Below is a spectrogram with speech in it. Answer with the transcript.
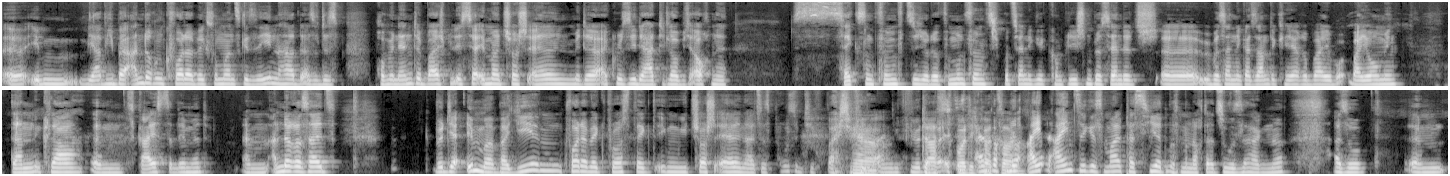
äh, eben, ja, wie bei anderen Quarterbacks, wo man es gesehen hat, also das prominente Beispiel ist ja immer Josh Allen mit der Accuracy, der hat, glaube ich, auch eine 56 oder 55-prozentige Completion Percentage äh, über seine gesamte Karriere bei Wyoming. Dann klar, ähm, sky's the limit. Ähm, andererseits wird ja immer bei jedem Quarterback Prospect irgendwie Josh Allen als das Positivbeispiel ja, angeführt. Das aber wollte ich gerade sagen. nur ein einziges Mal passiert, muss man noch dazu sagen. Ne? Also ähm,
